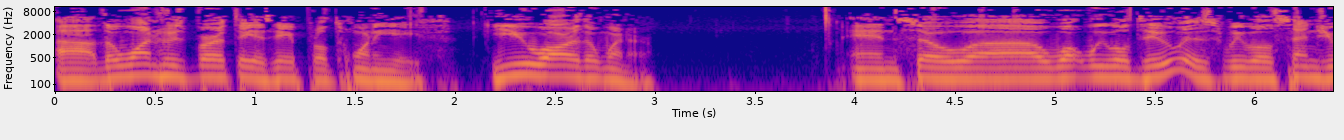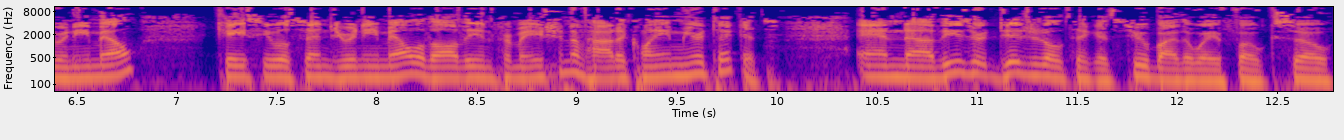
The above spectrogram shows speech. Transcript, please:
uh, the one whose birthday is April 28th. You are the winner. And so, uh, what we will do is we will send you an email. Casey will send you an email with all the information of how to claim your tickets. And, uh, these are digital tickets too, by the way, folks. So,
